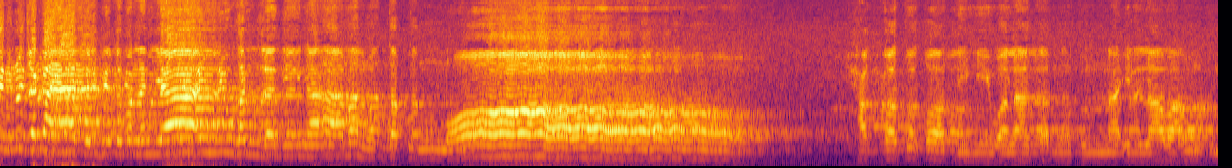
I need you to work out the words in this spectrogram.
বিভিন্ন জায়গায় আয়াতের ভিতরে বলেন ইয়া আইয়ুহাল্লাযীনা আমানু তাকুল্লাহ হাক্কা তুকাতিহি তামুতুন্না ইল্লা ওয়া আনতুম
